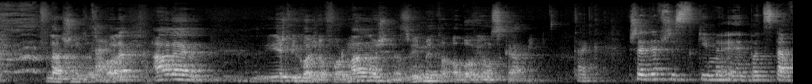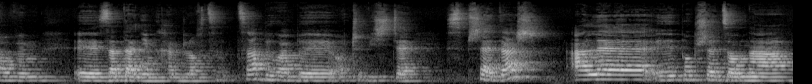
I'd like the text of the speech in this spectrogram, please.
w naszym zespole, ale jeśli chodzi o formalność, nazwijmy to obowiązkami. Tak. Przede wszystkim y, podstawowym y, zadaniem handlowca byłaby oczywiście sprzedaż, ale poprzedzona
